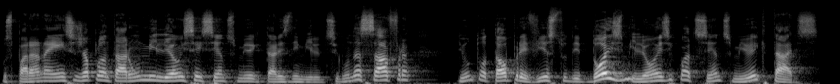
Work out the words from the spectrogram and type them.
Os paranaenses já plantaram 1 milhão e 600 mil hectares de milho de segunda safra, de um total previsto de 2 milhões e 400 mil hectares,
